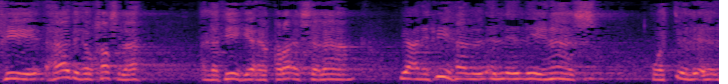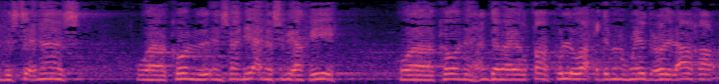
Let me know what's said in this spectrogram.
في هذه الخصلة التي هي إقراء السلام يعني فيها الإيناس والاستئناس وكون الإنسان يأنس بأخيه وكونه عندما يلقاه كل واحد منهم يدعو للآخر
